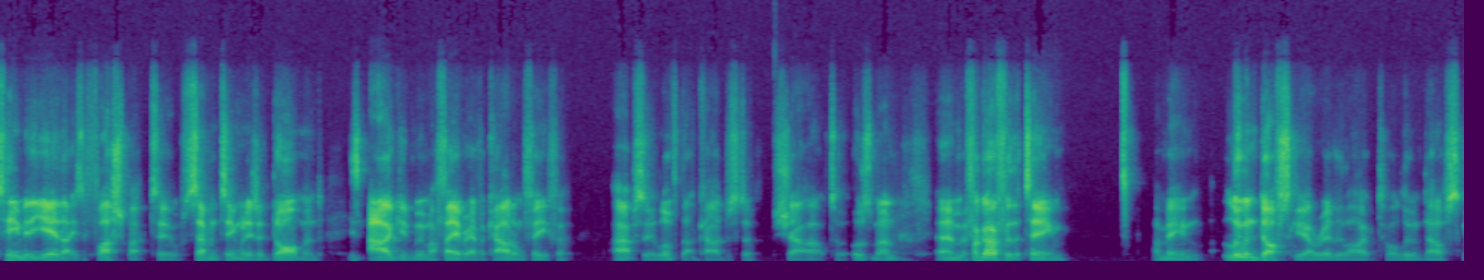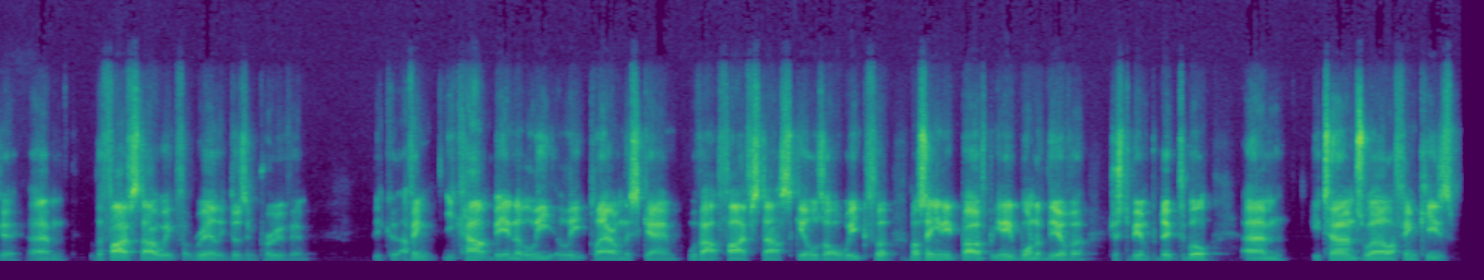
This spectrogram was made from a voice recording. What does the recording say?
team of the year that is a flashback to 17 when he's at Dortmund is arguably my favourite ever card on FIFA. I absolutely loved that card. Just a shout out to Usman. Um, if I go for the team, I mean Lewandowski, I really liked, or Lewandowski. Um, the five star weak foot really does improve him because I think you can't be an elite elite player on this game without five star skills or weak foot. I'm not saying you need both, but you need one of the other just to be unpredictable. Um, he turns well. I think he's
